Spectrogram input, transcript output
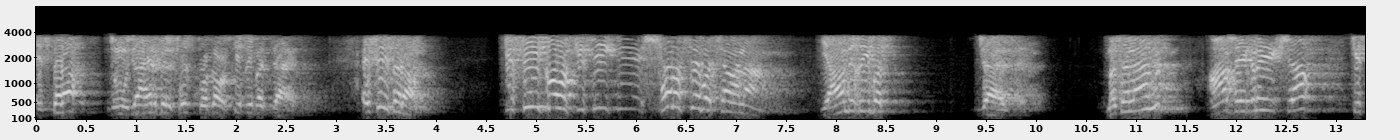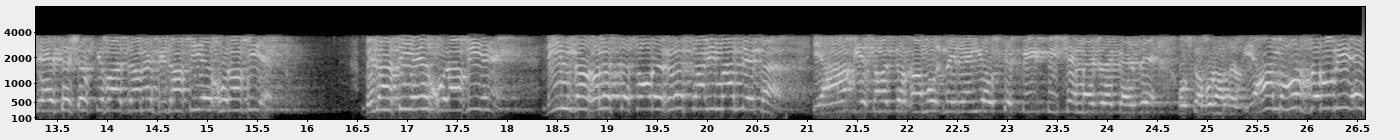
اس طرح جو مجاہر بالفسق ہوتا اس کی بھی بچ جائے۔ اسی طرح کسی کو کسی کی شر سے بچانا یہاں بھی غیبت جائز ہے۔ مثلا آپ دیکھ رہے ہیں ایک شخص، کسی ایسے شخص کے پاس جانا ہے بداسی ہے، خرافی ہے۔ بداسی ہے، خرافی ہے۔ دین کا غلط تصور ہے، غلط تعلیمات دیتا ہے۔ یہاں آپ یہ سمجھ کر خاموش نہیں رہیں گے، اس کے پیٹ پیچھے میں جو ہے کیسے اس کا برا درد یہاں بہت ضروری ہے،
